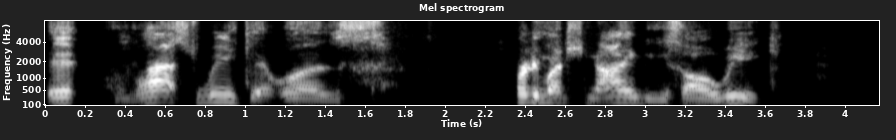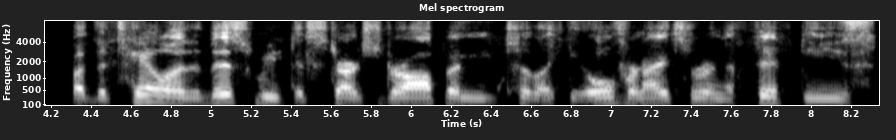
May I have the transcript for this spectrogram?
it last week it was pretty much 90s all week. But the tail end of this week, it starts dropping to like the overnights are in the 50s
